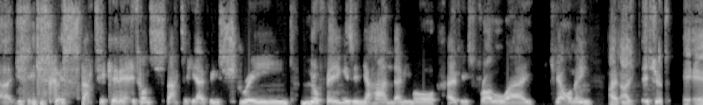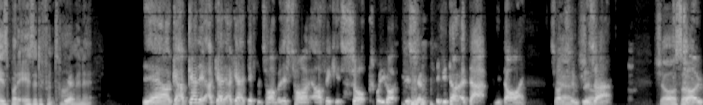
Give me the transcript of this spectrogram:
uh, just it just it's static in it. It's gone static. Everything's streamed. Nothing is in your hand anymore. Everything's throwaway. Do you get what I mean? I, I, it's just it is, but it is a different time yeah. in it. Yeah, I get, I get, it. I get it. I get a different time, but this time I think it sucks. But you got listen. if you don't adapt, you die. So yeah, simple sure. as that. Sure. So, so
